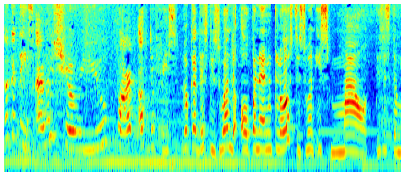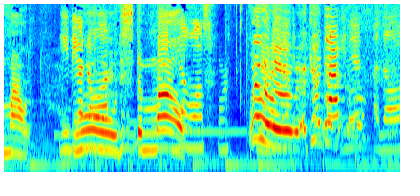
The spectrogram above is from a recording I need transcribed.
look at this. I will show you part of the fish. Look at this. This one, the open and close. This one is mouth. This is the mouth. Oh, this is the mouth. Wait, wait, wait, wait, wait. Again, adalah.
